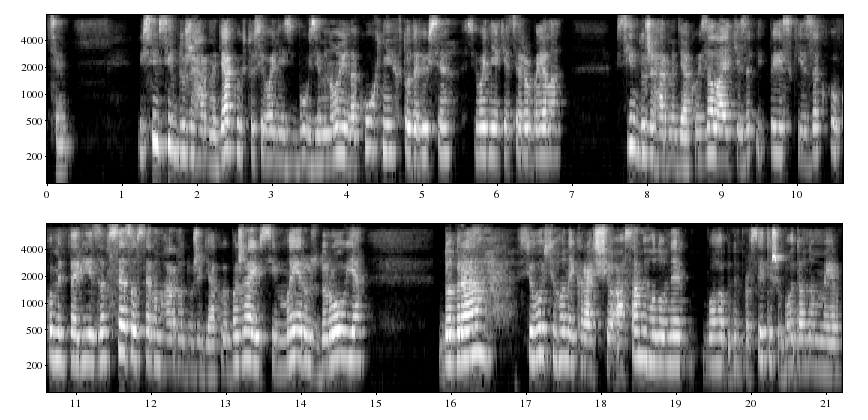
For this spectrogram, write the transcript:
цим. І всім всім дуже гарно дякую, хто сьогодні був зі мною на кухні, хто дивився сьогодні, як я це робила. Всім дуже гарно дякую за лайки, за підписки, за коментарі, за все, за все вам гарно дуже дякую. Бажаю всім миру, здоров'я, добра, всього-всього найкращого. А саме головне, Бога будемо просити, щоб Бог дав нам миру.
